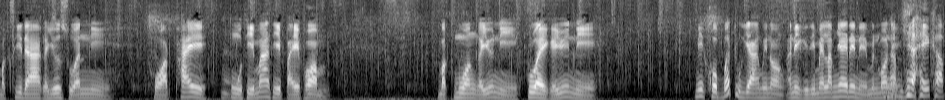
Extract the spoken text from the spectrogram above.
บักซีดากับยูสวนนี่ปลอดภัยหูทีมาทีไปพร้อมบักม่วงกับยูนี่ กล้วยกับยูนี่ มีครบเบิดทุกอย่างพี่น้อง อันนี้คือที่แม่นลำไยได้เนี่ยมันบ่นี่ลำไยครับ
